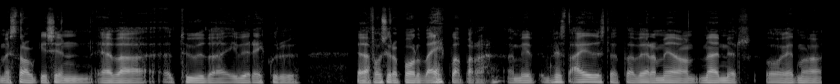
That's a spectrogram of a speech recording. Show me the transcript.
með stráki sinn eða tuða yfir einhverju eða fá sér að borða eitthvað bara að mér mér finnst æðislegt að vera með, hann, með mér og hérna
